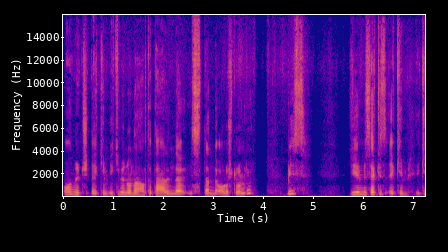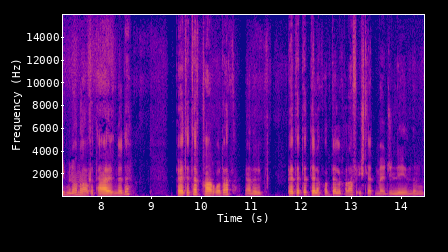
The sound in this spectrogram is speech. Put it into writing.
13 Ekim 2016 tarihinde sistemde oluşturuldu. Biz 28 Ekim 2016 tarihinde de PTT Kargo'dan yani PTT Telefon Telgraf İşletmeciliğinin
